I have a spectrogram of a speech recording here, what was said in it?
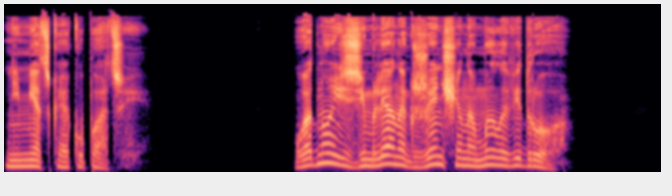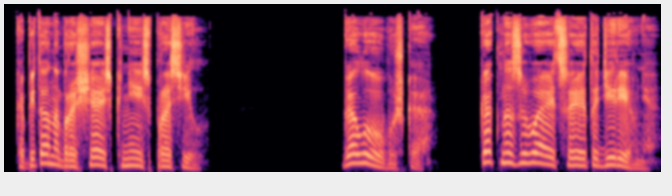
немецкой оккупации. У одной из землянок женщина мыла ведро. Капитан, обращаясь к ней, спросил. «Голубушка, как называется эта деревня?»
